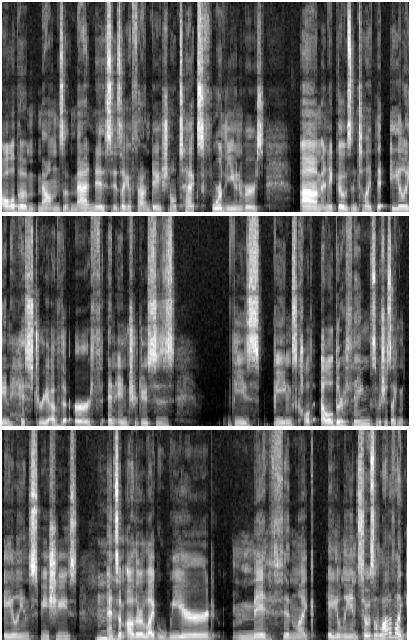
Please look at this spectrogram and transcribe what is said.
At the Mountains of Madness, is like a foundational text for the universe. Um, and it goes into like the alien history of the earth and introduces these beings called elder things, which is like an alien species, Hmm. and some other like weird myth and like alien. So it's a lot of like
